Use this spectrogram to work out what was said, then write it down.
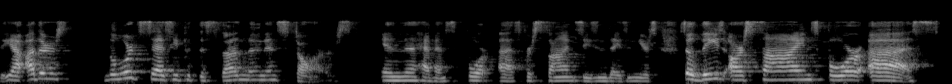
yeah, others, the Lord says He put the sun, moon, and stars in the heavens for us for signs, season days and years. So these are signs for us.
